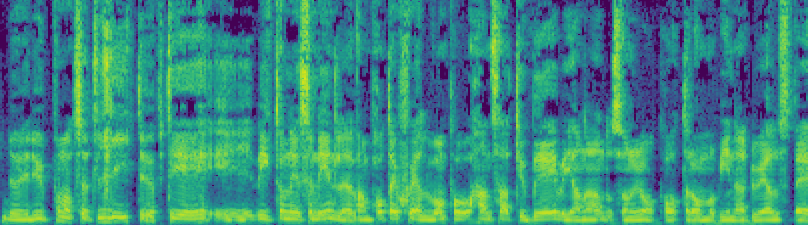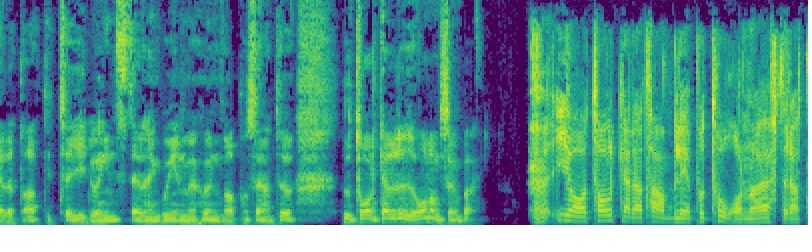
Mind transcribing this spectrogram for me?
nu är det ju på något sätt lite upp till eh, Victor Nilsson Lindelöf. Han pratade ju själv om på, han satt ju bredvid Janne Andersson idag och pratade om att vinna duellspelet och attityd och inställning, gå in med 100 Hur, hur tolkade du honom Sundberg? Jag tolkade att han blev på tårna efter att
